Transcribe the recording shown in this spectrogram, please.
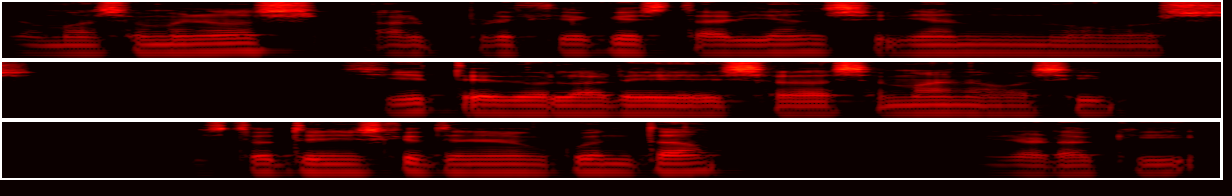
Pero más o menos al precio que estarían serían unos 7 dólares a la semana o así. Y esto tenéis que tener en cuenta, mirar aquí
